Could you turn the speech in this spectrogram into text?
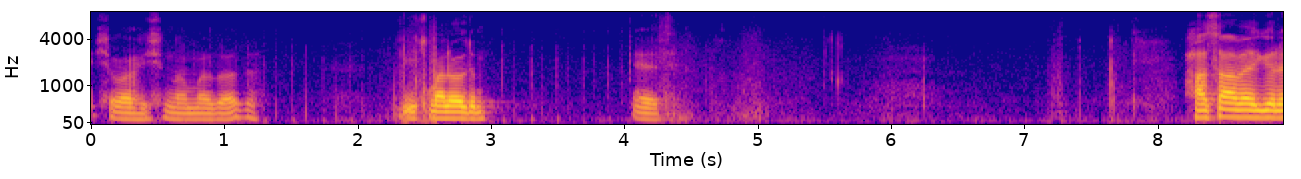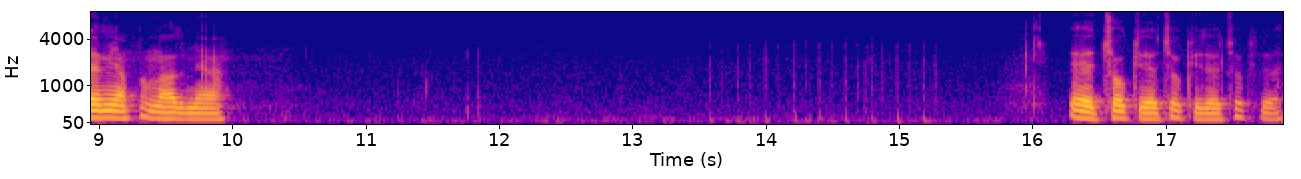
İnşallah ışınlanmaz daha da. Büyük ihtimal öldüm. Evet. Hasar ve görevimi yapmam lazım ya. Evet çok güzel çok güzel çok güzel.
